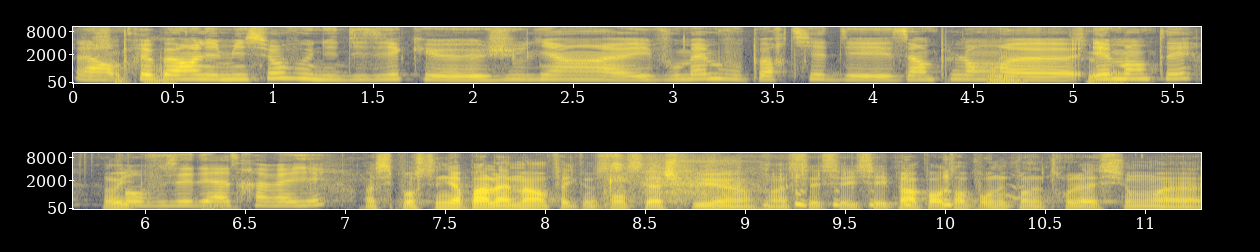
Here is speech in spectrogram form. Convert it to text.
Alors, en Simplement. préparant l'émission, vous nous disiez que Julien et vous-même, vous portiez des implants Oui, euh, aimantés Oui. pour vous aider à travailler. Ah, C'est pour se tenir par la main, en fait, comme ça on ne se lâche plus. hein. C'est- hyper important pour nous, pour notre relation euh,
